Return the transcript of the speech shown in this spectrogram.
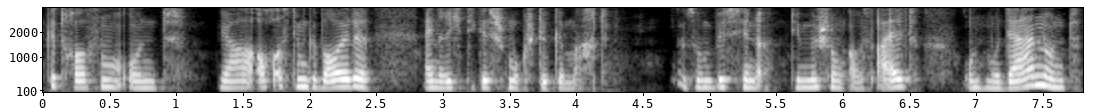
getroffen und ja auch aus dem Gebäude ein richtiges Schmuckstück gemacht. So ein bisschen die Mischung aus alt und modern und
